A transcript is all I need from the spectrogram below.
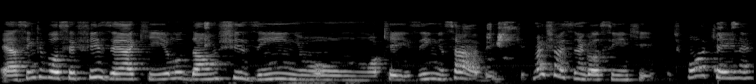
é assim que você fizer aquilo, dá um xizinho ou um okzinho, sabe? Como é que chama esse negocinho aqui? É tipo um ok, né?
